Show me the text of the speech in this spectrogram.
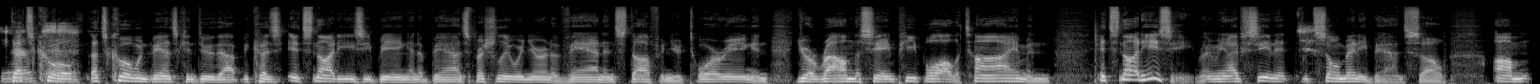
you That's know? cool. That's cool when bands can do that because it's not easy being in a band, especially when you're in a van and stuff and you're touring and you're around the same people all the time and it's not easy. I mean, I've seen it with so many bands. So, um,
